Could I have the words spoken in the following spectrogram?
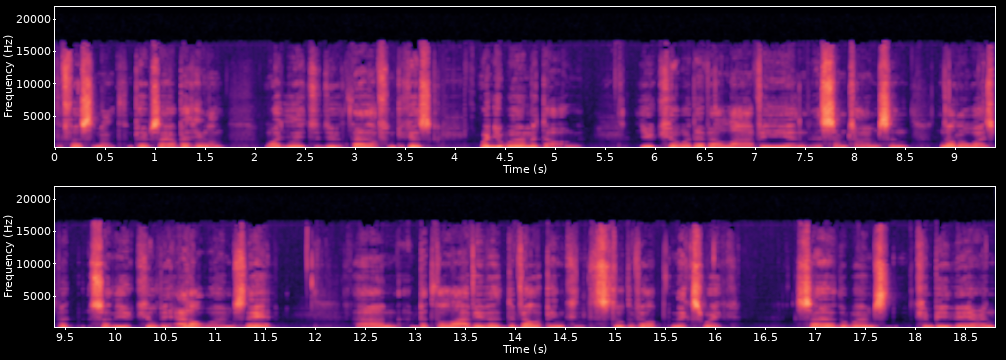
the first of the month. And people say, oh, but hang on, why do you need to do it that often? Because when you worm a dog, you kill whatever larvae and sometimes, and not always, but certainly you kill the adult worms there. Um, but the larvae that are developing can still develop the next week. So the worms can be there, and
